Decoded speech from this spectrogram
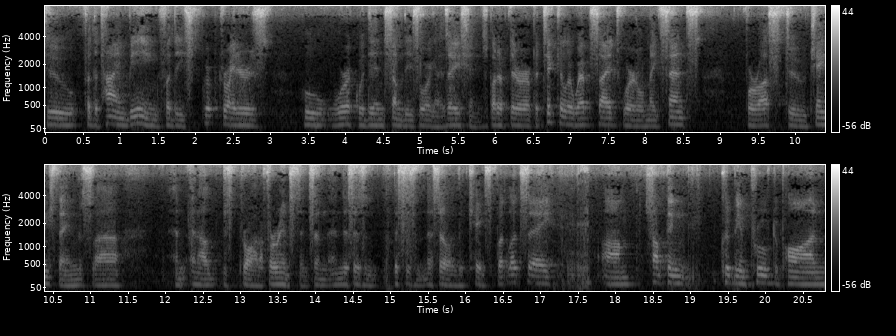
to for the time being for the script writers who work within some of these organizations. But if there are particular websites where it'll make sense for us to change things, uh, and, and I'll just draw it for instance, and, and this isn't this isn't necessarily the case, but let's say um, something could be improved upon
